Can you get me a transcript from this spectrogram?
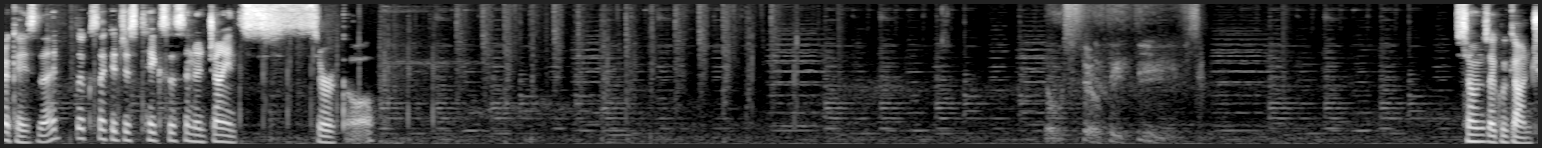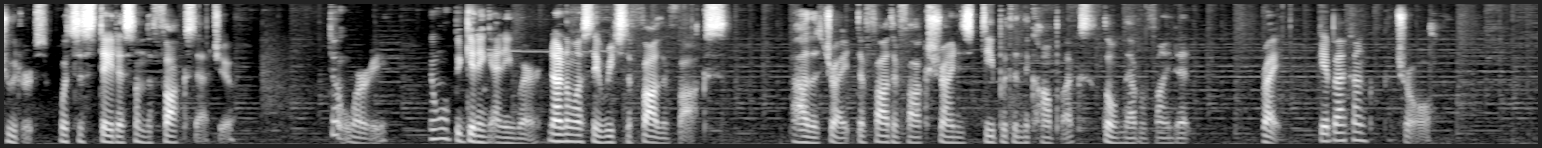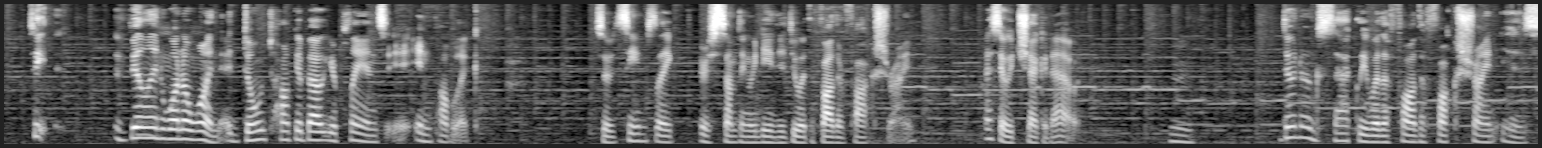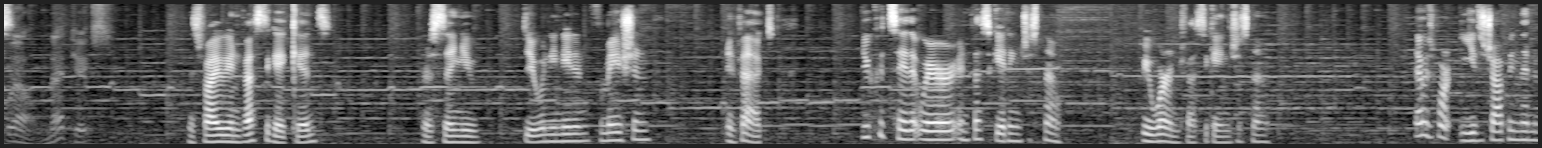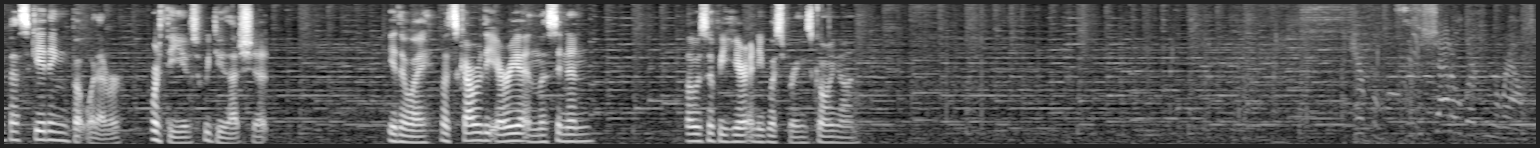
Okay, so that looks like it just takes us in a giant circle. Sounds like we got intruders. What's the status on the fox statue? Don't worry. They won't be getting anywhere, not unless they reach the Father Fox. Ah, that's right. The Father Fox shrine is deep within the complex. They'll never find it. Right. Get back on patrol. See, Villain 101, don't talk about your plans in public. So it seems like there's something we need to do at the Father Fox shrine. I say we check it out. Hmm. Don't know exactly where the Father Fox shrine is. Well, in that case, That's why we investigate, kids. First thing you do when you need information. In fact, you could say that we're investigating just now. We were investigating just now. That was more eavesdropping than investigating, but whatever. We're thieves, we do that shit. Either way, let's scour the area and listen in. Close if we hear any whisperings going on. Careful, there's a shadow lurking around.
